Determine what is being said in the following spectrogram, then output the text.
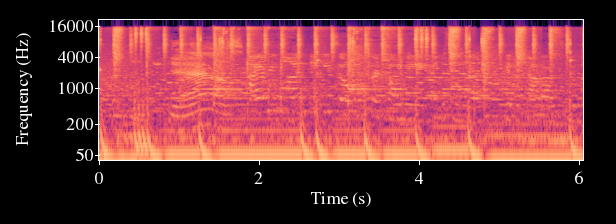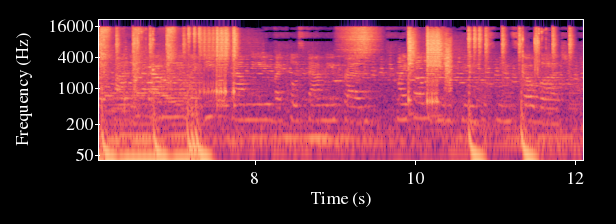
Yes. Hi everyone. Thank you so much for coming. I just want to give a shout out to my Planet family, my Viva family, my close family, friends, my fellow YouTubers. This means so much.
